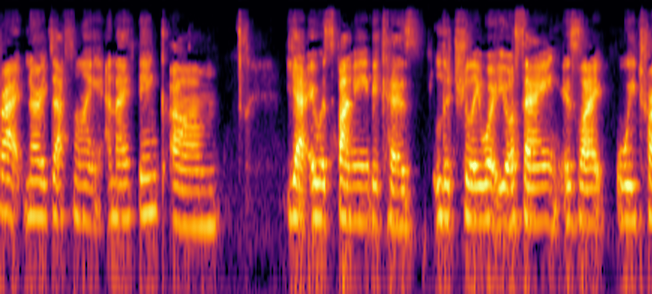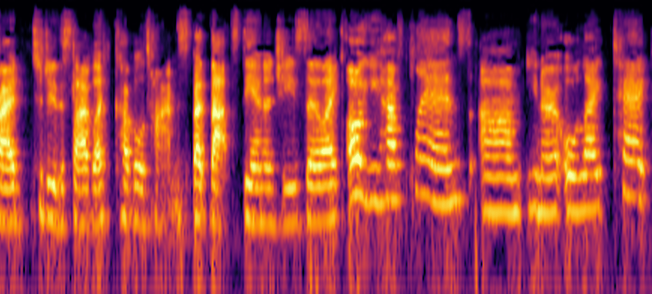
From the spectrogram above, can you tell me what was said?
right. No, definitely. And I think, um, yeah, it was funny because literally what you're saying is like we tried to do this live like a couple of times, but that's the energies. They're like, oh, you have plans, um, you know, or like tech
